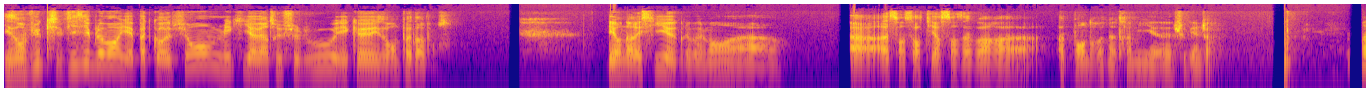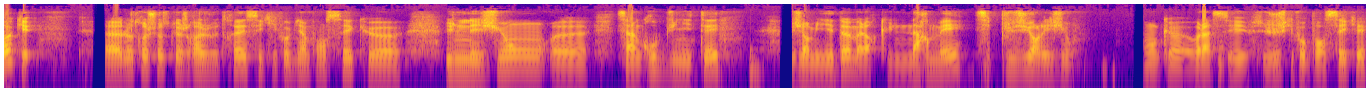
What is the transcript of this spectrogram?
ils ont vu que visiblement il n'y avait pas de corruption, mais qu'il y avait un truc chelou et qu'ils auront pas de réponse. Et on a réussi globalement à, à, s'en sortir sans avoir à, à pendre notre ami euh, Shugenja. Ok. Euh, L'autre chose que je rajouterais, c'est qu'il faut bien penser que une légion, euh, c'est un groupe d'unités, plusieurs milliers d'hommes, alors qu'une armée, c'est plusieurs légions. Donc euh, voilà, c'est juste qu'il faut penser que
